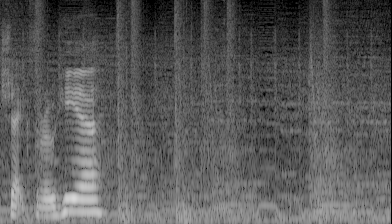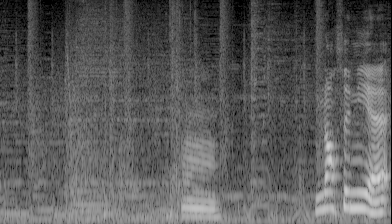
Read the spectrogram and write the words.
check through here. Hmm. Nothing yet.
